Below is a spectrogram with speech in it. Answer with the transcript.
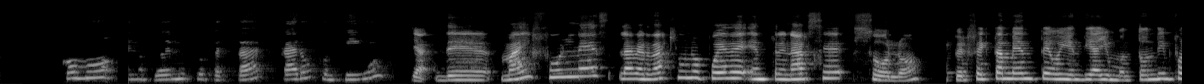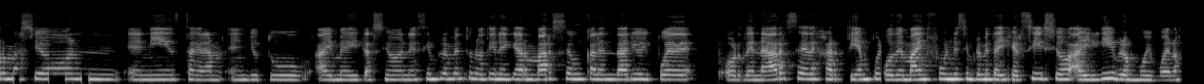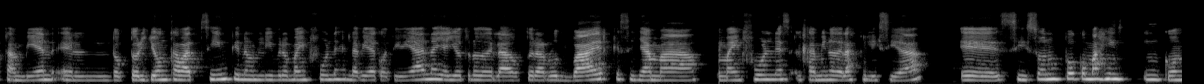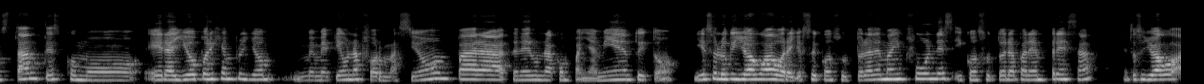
¿Cómo nos podemos contactar, Caro, contigo? Ya, de mindfulness, la verdad es que uno puede entrenarse solo. Perfectamente, hoy en día hay un montón de información en Instagram, en YouTube, hay meditaciones, simplemente uno tiene que armarse un calendario y puede ordenarse, dejar tiempo, o de mindfulness simplemente hay ejercicios, hay libros muy buenos también, el doctor John Kabat-Zinn tiene un libro Mindfulness en la vida cotidiana y hay otro de la doctora Ruth Baer que se llama Mindfulness, el camino de la felicidad. Eh, si son un poco más inconstantes, como era yo, por ejemplo, yo me metí a una formación para tener un acompañamiento y todo. Y eso es lo que yo hago ahora. Yo soy consultora de mindfulness y consultora para empresas entonces yo hago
